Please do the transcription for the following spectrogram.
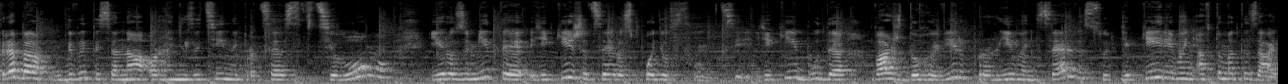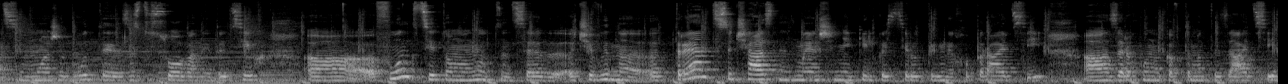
Треба дивитися на організаційний процес в цілому і розуміти, який же цей розподіл функцій, який буде ваш договір про рівень сервісу, який рівень автоматизації може бути застосований до цих функцій. Тому ну це- очевидно тренд сучасний зменшення кількості рутинних операцій за рахунок автоматизації.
